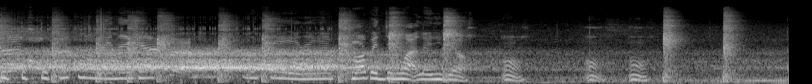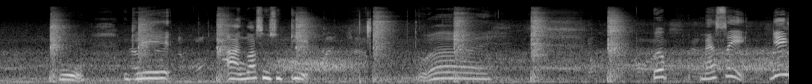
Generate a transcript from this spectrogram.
ตุบตุบตุบนิดหน่อยนะครับโอเคนะครับเพราะเป็นจังหวะเลยทีเดียวอ๋ออ๋อ โอ้เมื่อกี้อ่านว่าซูซูกิตัวเอ้ยปึ๊บเมสซี่ยิง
